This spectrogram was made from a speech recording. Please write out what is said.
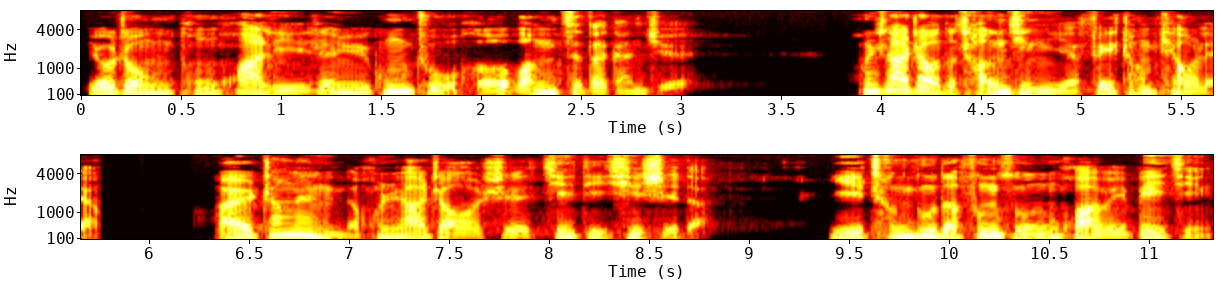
有种童话里人鱼公主和王子的感觉。婚纱照的场景也非常漂亮，而张靓颖的婚纱照是接地气式的，以成都的风俗文化为背景，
